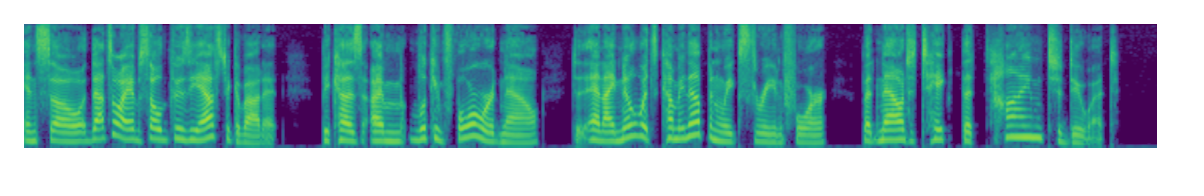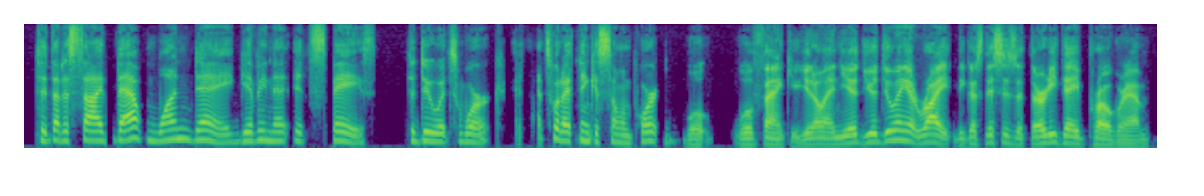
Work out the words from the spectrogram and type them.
And so that's why I'm so enthusiastic about it because I'm looking forward now to, and I know what's coming up in weeks three and four, but now to take the time to do it, to mm-hmm. set aside that one day, giving it its space to do its work. That's what I think is so important. Well, well, thank you. You know, and you're, you're doing it right because this is a 30 day program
